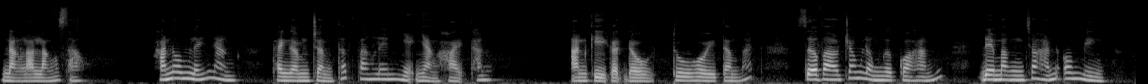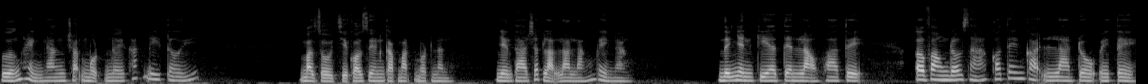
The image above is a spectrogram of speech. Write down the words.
Nàng lo lắng sao? Hắn ôm lấy nàng, thành âm trầm thấp vang lên nhẹ nhàng hỏi thăm. An Kỳ gật đầu, thu hồi tầm mắt, dựa vào trong lồng ngực của hắn, để mặc cho hắn ôm mình, hướng hành lang chọn một nơi khác đi tới. Mặc dù chỉ có duyên gặp mặt một lần, nhưng ta rất là lo lắng về nàng. Nữ nhân kia tên là Hoa Tuệ, ở phòng đấu giá có tên gọi là Đồ Ê Tề.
